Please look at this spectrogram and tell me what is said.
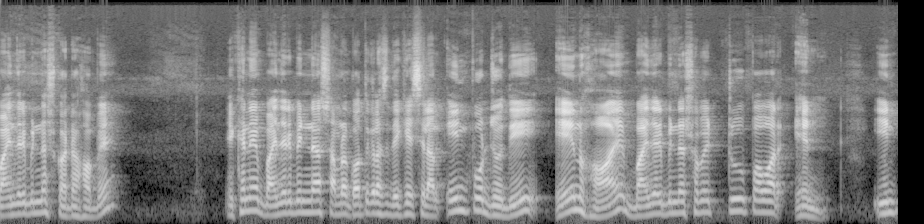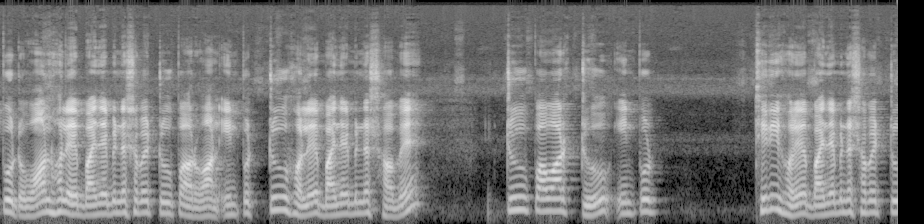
বাইনারি বিন্যাস কয়টা হবে? এখানে বাইনারি বিন্যাস আমরা গত ক্লাসে দেখিয়েছিলাম ইনপুট যদি এন হয়, বাইনারি বিন্যাস হবে two power n input one হলে বাইনারি বিন্যাস হবে two power one input two হলে বাইনারি বিন্যাস হবে two power two input three হলে বাইনারি বিন্যাস হবে two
